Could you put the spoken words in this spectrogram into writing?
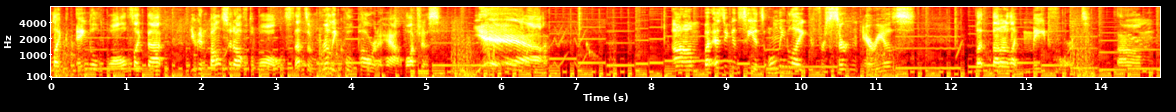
like, angled walls like that, you can bounce it off the walls. That's a really cool power to have. Watch this. Yeah! Um, but as you can see, it's only, like, for certain areas that, that are, like, made for it. Um,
